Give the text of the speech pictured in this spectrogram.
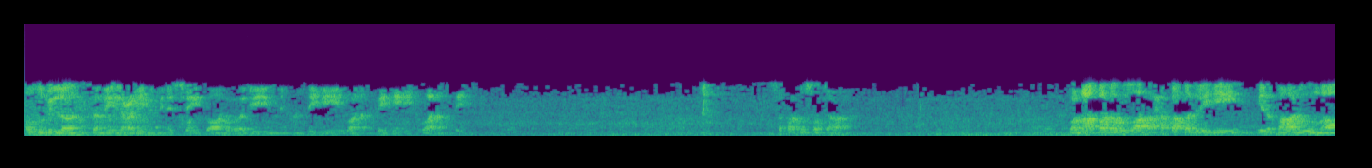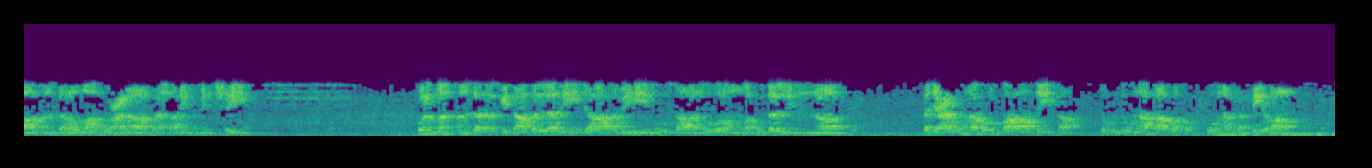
أعوذ بالله السميع العليم من الشيطان الرجيم من همزه ونفخه ونفخه. صفحہ دو سو چار. وما قدر الله حق قدره إذ قالوا ما أنزل الله على بشر من شيء. قل من أنزل الكتاب الذي جاء به موسى نورا وهدى للناس تجعلونه قراطيسا تبدونها وتخفون كثيرا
